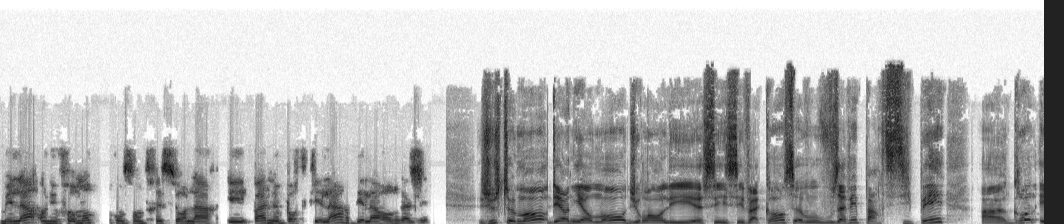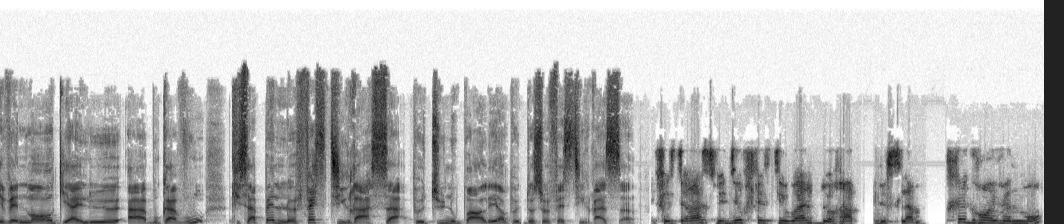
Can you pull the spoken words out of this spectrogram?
Mais là, on est vraiment concentré sur l'art et pas n'importe quel art, de l'art engagé. Justement, dernièrement, durant les, ces, ces vacances, vous, vous, avez participé à un grand événement qui a eu lieu à Bukavu qui s'appelle le Festiras. Peux-tu nous parler un peu de ce Festiras? Festiras veut dire Festival de rap et de slam. Très grand événement.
